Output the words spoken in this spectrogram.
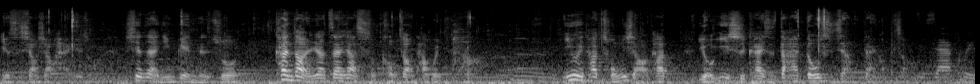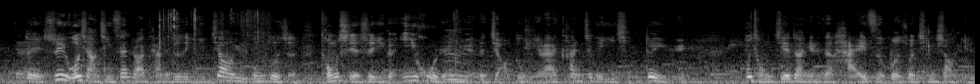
也是小小孩那种。现在已经变成说，看到人家摘下口罩，他会怕，嗯，因为他从小他有意识开始，大家都是这样戴口罩，Exactly，对，对，所以我想请 Sandra 谈的就是以教育工作者，同时也是一个医护人员的角度，嗯、你来看这个疫情对于不同阶段年龄的孩子或者说青少年，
